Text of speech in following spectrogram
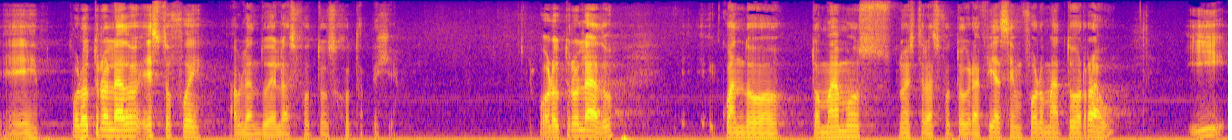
Eh, por otro lado, esto fue hablando de las fotos JPG. Por otro lado, cuando tomamos nuestras fotografías en formato RAW y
